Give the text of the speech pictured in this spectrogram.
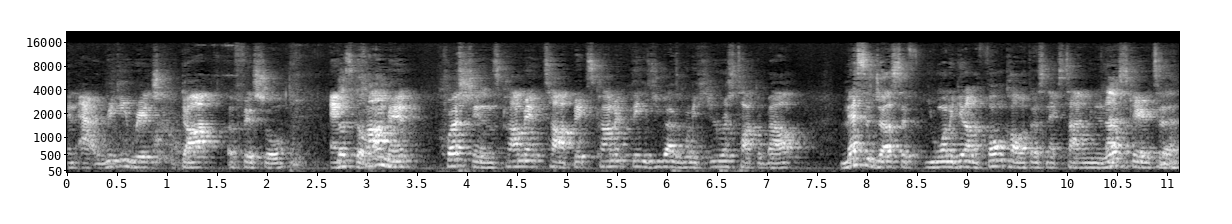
and at RickyRich.official and Let's go. comment questions, comment topics, comment things you guys want to hear us talk about. Message us if you want to get on a phone call with us next time and you're not Yeah. scared to Yeah.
